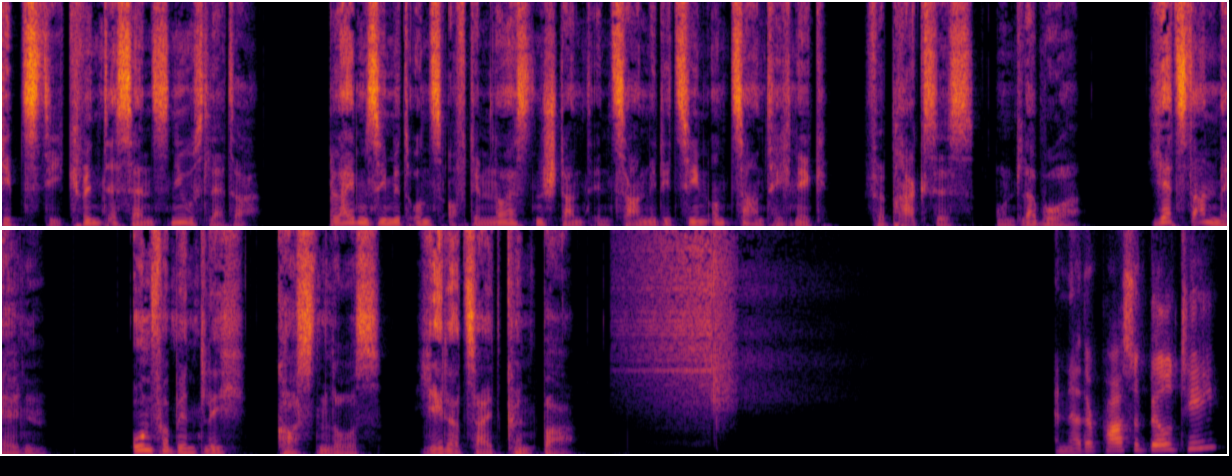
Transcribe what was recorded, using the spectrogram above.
gibt's die Quintessenz Newsletter. Bleiben Sie mit uns auf dem neuesten Stand in Zahnmedizin und Zahntechnik für Praxis und Labor. Jetzt anmelden. Unverbindlich, kostenlos, jederzeit kündbar. Another possibility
